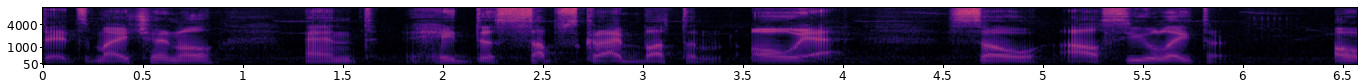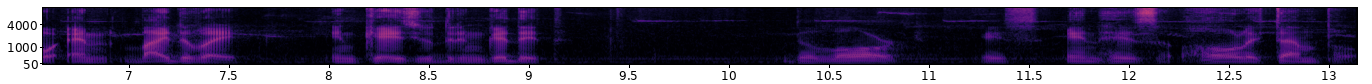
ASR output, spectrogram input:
That's my channel. and hit the subscribe button. Oh, yeah. So I'll see you later. Oh, and by the way, in case you didn't get it, the Lord is in his holy temple.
